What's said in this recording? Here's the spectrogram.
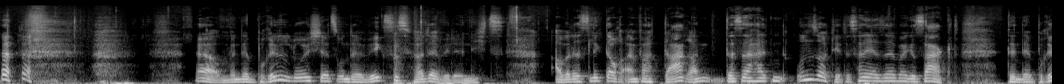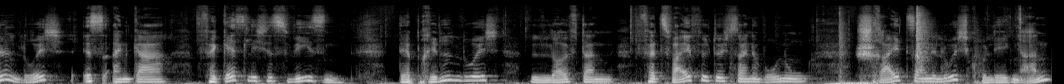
ja, und wenn der Brillenlurch jetzt unterwegs ist, hört er wieder nichts. Aber das liegt auch einfach daran, dass er halt unsortiert, das hat er ja selber gesagt. Denn der Brillenlurch ist ein gar vergessliches Wesen. Der Brillenlurch läuft dann verzweifelt durch seine Wohnung, schreit seine Lurchkollegen an.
